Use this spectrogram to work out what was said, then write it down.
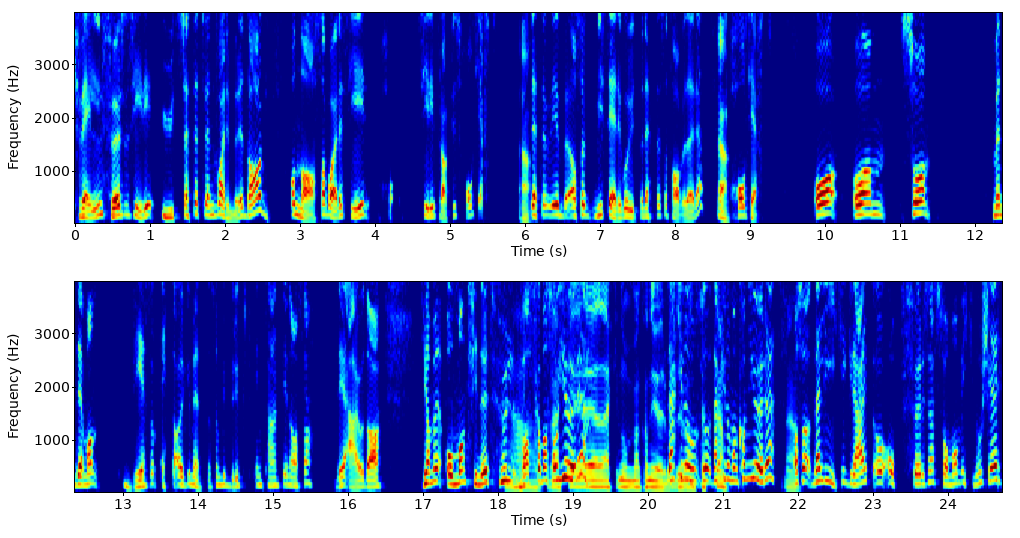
Kvelden før så sier de 'utsett det til en varmere dag', og NASA bare sier, sier i praksis 'hold kjeft'. Ja. Dette, altså, hvis dere går ut med dette, så tar vi dere. Ja. Hold kjeft. Og, og så Men det man det som, Et av argumentene som blir brukt internt i NASA, det er jo da Ja, men om man finner et hull, hva skal man så det er gjøre? Det er ikke noe man kan gjøre Det er, ikke noe, uansett. det er ja. ikke noe man kan gjøre. Ja. Altså, det er like greit å oppføre seg som om ikke noe skjer.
